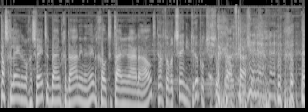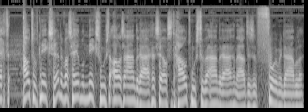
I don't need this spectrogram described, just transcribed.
pas geleden nog een zweetut bij hem gedaan in een hele grote tuin in Aardehout. Ik dacht al, wat zijn die druppeltjes op de hoofd? Echt out of niks, hè. Er was helemaal niks. We moesten alles aandragen. Zelfs het hout moesten we aandragen. Nou, het is een formidabele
